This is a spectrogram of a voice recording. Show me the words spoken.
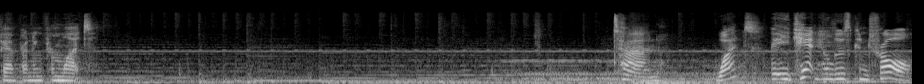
Vamp running from what? Turn. What? You can't, he'll lose control.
